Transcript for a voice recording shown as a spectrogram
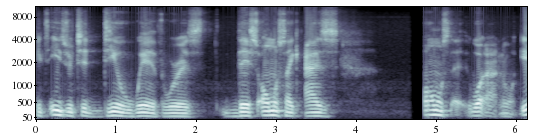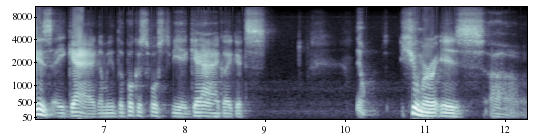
it's easier to deal with. Whereas this almost like as almost what I don't know is a gag. I mean, the book is supposed to be a gag. Like it's you know humor is uh,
